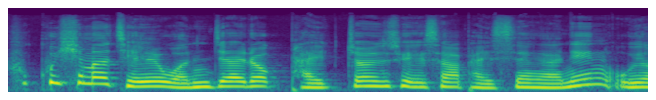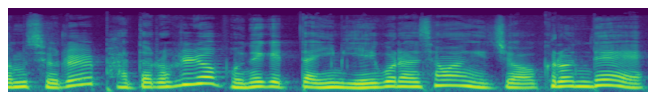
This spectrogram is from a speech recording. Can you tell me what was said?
후쿠시마 제일 원자력 발전소에서 발생하는 오염수를 바다로 흘려보내겠다 이미 예고를 한 상황이죠. 그런데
